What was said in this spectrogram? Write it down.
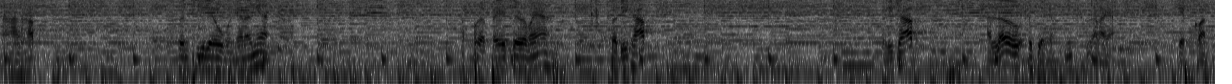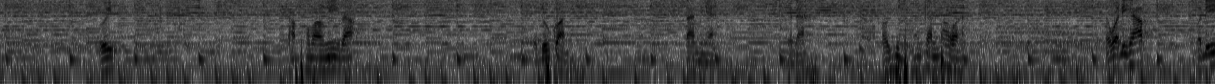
เอาครับเคลื่อนที่เร็วเหมือนกันนะเนี่ย ปิดไปเจอไหมสวัสดีครับ สวัสดีครับ ฮัลโหลเดี๋ยวนี่คืออะไรอะ เก็บก่อน อุ้ยกลับเข้ามาตรงนี้แล้ว เดี๋ยวดูก่อนนั่นไงเดี๋ยวนะ เขาอยู่ตรงนั้นกันเปล่าวะสวัสดีครับสวัสดี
